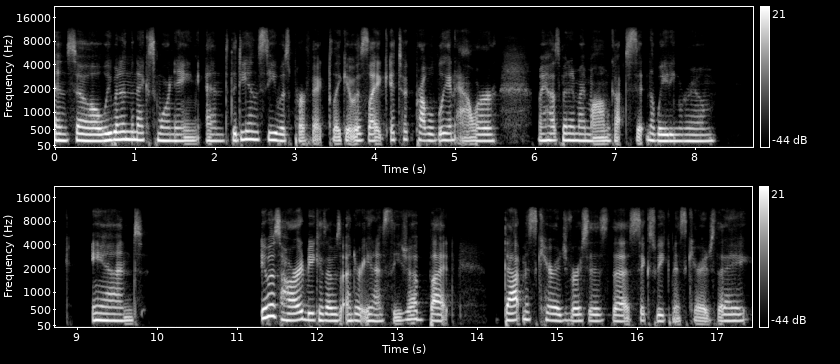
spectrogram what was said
And so we went in the next morning and the DNC was perfect. Like it was like, it took probably an hour my husband and my mom got to sit in the waiting room and it was hard because I was under anesthesia, but that miscarriage versus the six week miscarriage that I,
